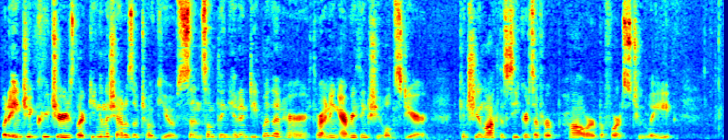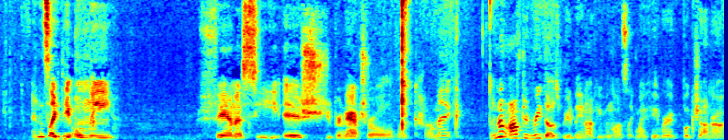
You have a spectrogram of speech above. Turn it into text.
But ancient creatures lurking in the shadows of Tokyo sense something hidden deep within her, threatening everything she holds dear. Can she unlock the secrets of her power before it's too late? And it's like the only fantasy-ish supernatural like comic. I don't often read those weirdly enough, even though it's like my favorite book genre.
